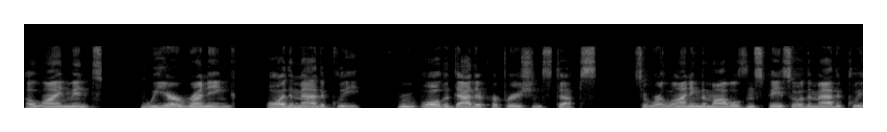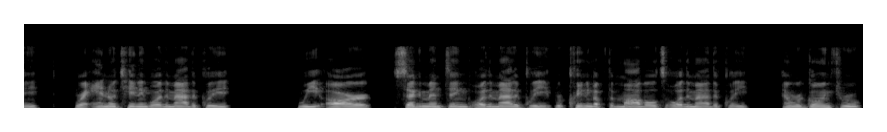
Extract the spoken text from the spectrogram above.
alignment. We are running automatically through all the data preparation steps. So we're aligning the models in space automatically. We're annotating automatically. We are segmenting automatically. We're cleaning up the models automatically. And we're going through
